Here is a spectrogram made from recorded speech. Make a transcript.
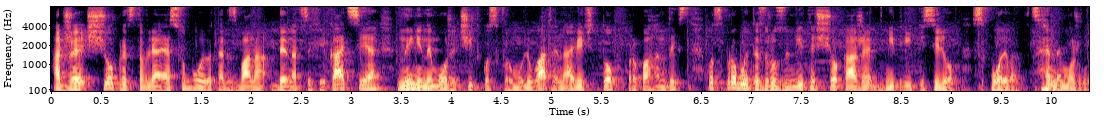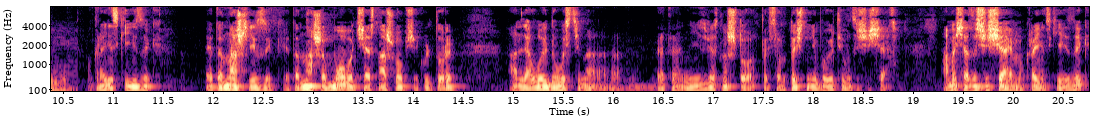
Адже що представляє собою так звана денацифікація, нині не може чітко сформулювати навіть топ-пропагандист. От спробуйте зрозуміти, що каже Дмитрій Кісельов. Спойлер, це неможливо. Украинский язык – это наш язык, это наша мова, часть нашей общей культуры. А для Ллойда Остина это неизвестно что. То есть он точно не будет его защищать. А мы сейчас защищаем украинский язык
